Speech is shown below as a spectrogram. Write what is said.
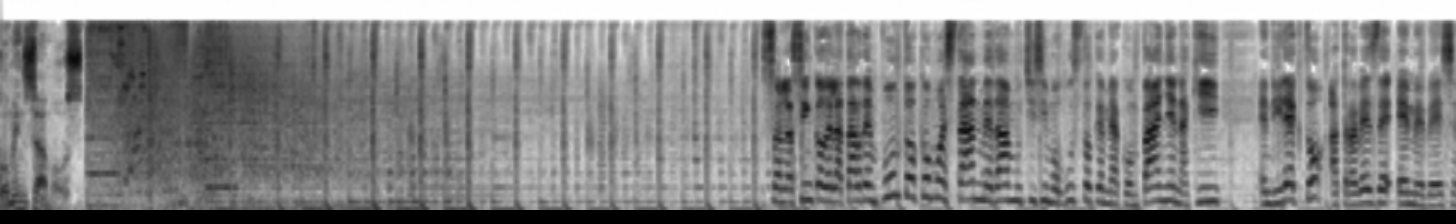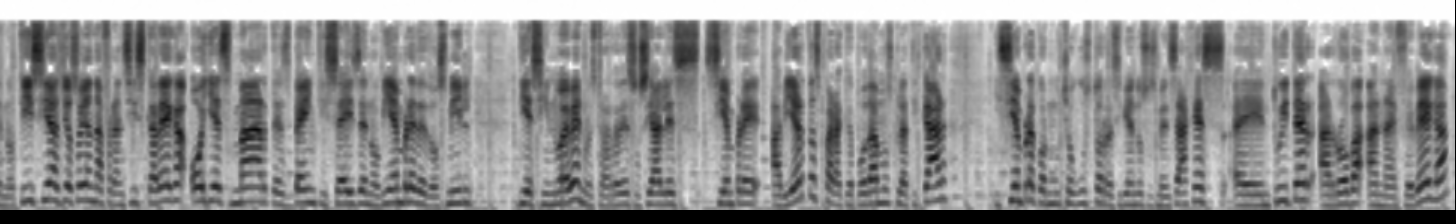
Comenzamos. Son las 5 de la tarde en punto. ¿Cómo están? Me da muchísimo gusto que me acompañen aquí en directo a través de MBS Noticias. Yo soy Ana Francisca Vega. Hoy es martes 26 de noviembre de 2019. Nuestras redes sociales siempre abiertas para que podamos platicar y siempre con mucho gusto recibiendo sus mensajes eh, en Twitter, arroba Ana F. Vega.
